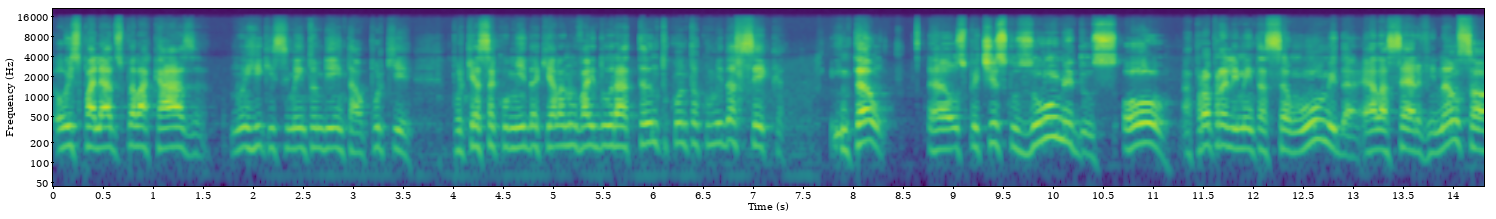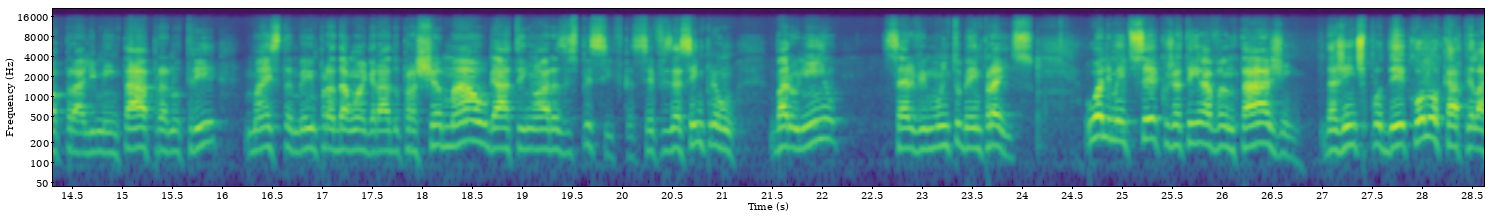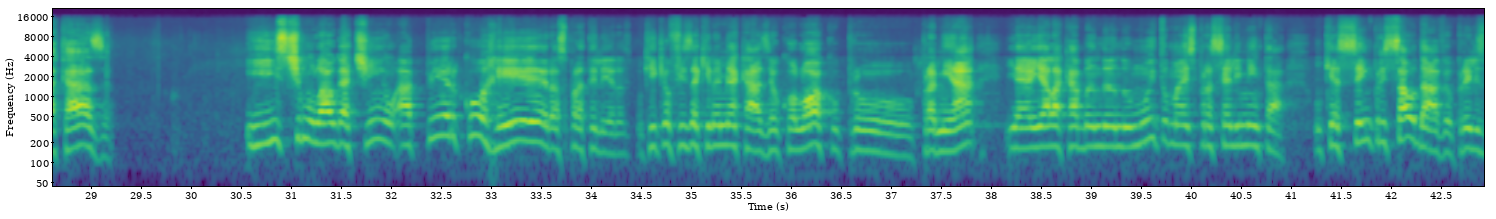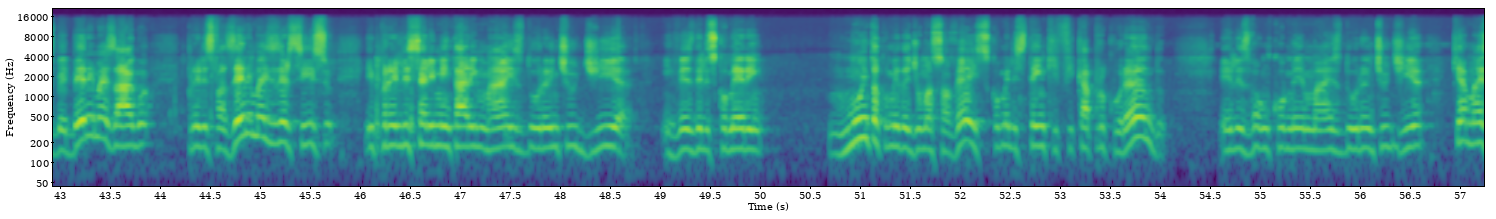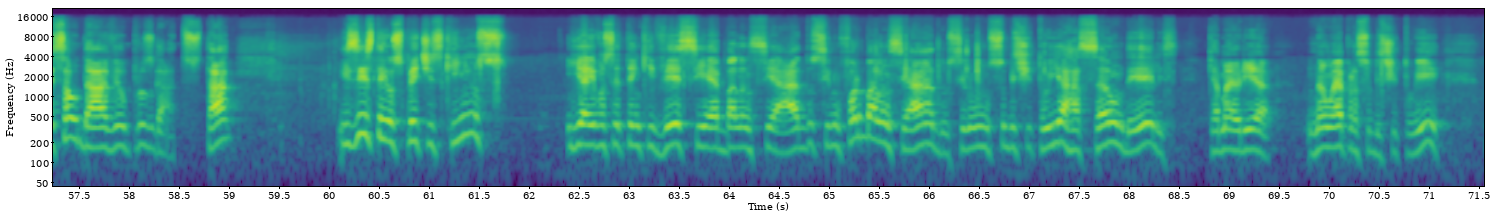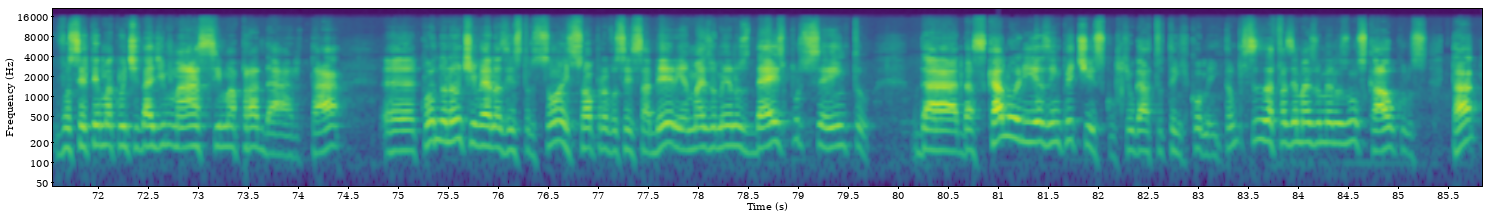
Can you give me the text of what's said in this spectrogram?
ou espalhados pela casa no enriquecimento ambiental. Por quê? Porque essa comida aqui ela não vai durar tanto quanto a comida seca. Então, uh, os petiscos úmidos ou a própria alimentação úmida, ela serve não só para alimentar, para nutrir, mas também para dar um agrado, para chamar o gato em horas específicas. Se você fizer sempre um barulhinho, serve muito bem para isso. O alimento seco já tem a vantagem da gente poder colocar pela casa e estimular o gatinho a percorrer as prateleiras. O que, que eu fiz aqui na minha casa? Eu coloco para miar e aí ela acaba andando muito mais para se alimentar, o que é sempre saudável para eles beberem mais água para eles fazerem mais exercício e para eles se alimentarem mais durante o dia. Em vez deles comerem muita comida de uma só vez, como eles têm que ficar procurando, eles vão comer mais durante o dia, que é mais saudável para os gatos, tá? Existem os petisquinhos, e aí você tem que ver se é balanceado. Se não for balanceado, se não substituir a ração deles, que a maioria não é para substituir, você tem uma quantidade máxima para dar, tá? Uh, quando não tiver nas instruções, só para vocês saberem, é mais ou menos 10% da, das calorias em petisco que o gato tem que comer. Então precisa fazer mais ou menos uns cálculos, tá?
